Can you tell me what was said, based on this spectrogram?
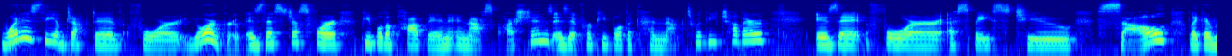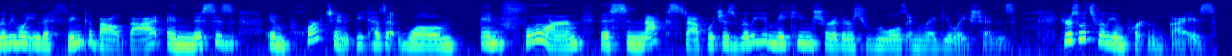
What is the objective for your group? Is this just for people to pop in and ask questions? Is it for people to connect with each other? Is it for a space to sell? Like, I really want you to think about that. And this is important because it will inform this next step, which is really making sure there's rules and regulations. Here's what's really important, guys.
